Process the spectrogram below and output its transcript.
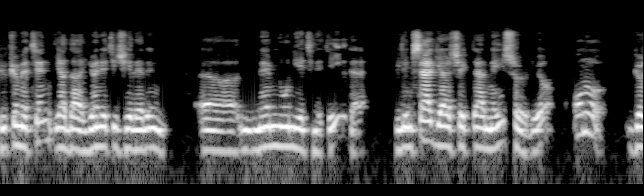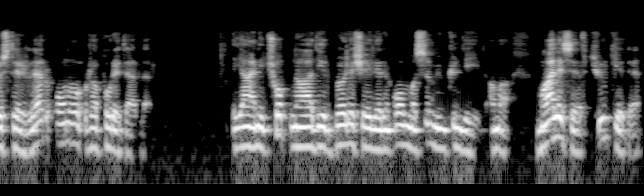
hükümetin ya da yöneticilerin e, memnuniyetini değil de bilimsel gerçekler neyi söylüyor onu gösterirler, onu rapor ederler. Yani çok nadir böyle şeylerin olması mümkün değil. Ama maalesef Türkiye'de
